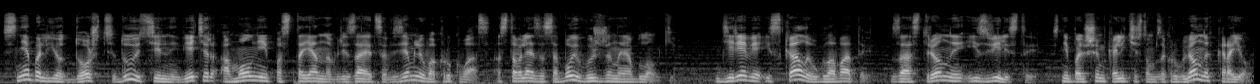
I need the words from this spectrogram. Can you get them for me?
С неба льет дождь, дует сильный ветер, а молнии постоянно врезаются в землю вокруг вас, оставляя за собой выжженные обломки. Деревья и скалы угловатые, заостренные и извилистые, с небольшим количеством закругленных краев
